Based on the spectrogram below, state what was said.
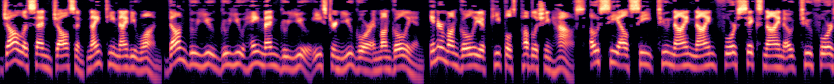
Jia Lasen Jalsan 1991, Dong Buyu Guyu He Men Guyu Eastern Yugur and Mongolian, Inner Mongolia People's Publishing House, OCLC 299469024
